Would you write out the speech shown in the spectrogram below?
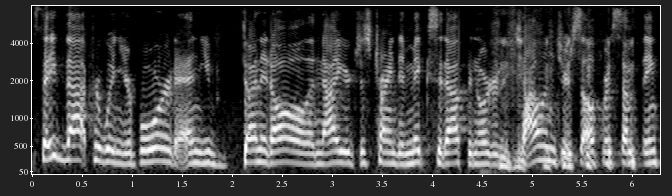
save that for when you're bored and you've done it all and now you're just trying to mix it up in order to challenge yourself or something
